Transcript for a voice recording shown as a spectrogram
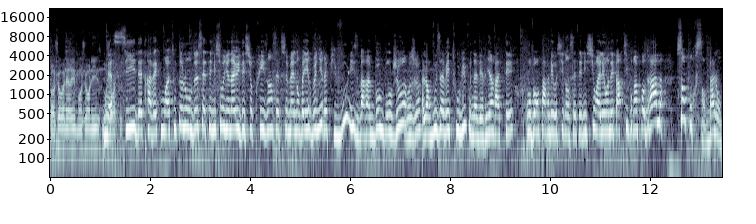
Bonjour Valérie, bonjour Lise. Merci d'être avec moi tout au long de cette émission. Il y en a eu des surprises hein, cette semaine, on va y revenir. Et puis vous, Lise Baramboum, bonjour. Bonjour. Alors vous avez tout lu, vous n'avez rien raté. On va en parler aussi dans cette émission. Allez, on est parti pour un programme 100% ballon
